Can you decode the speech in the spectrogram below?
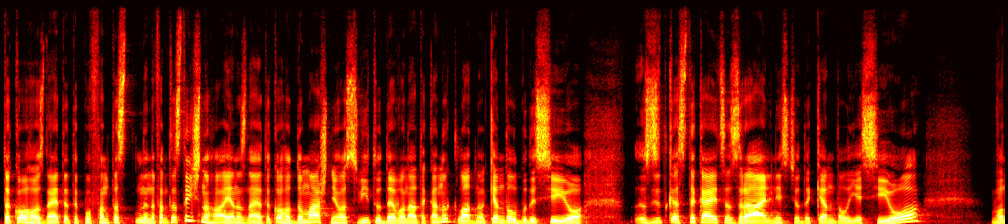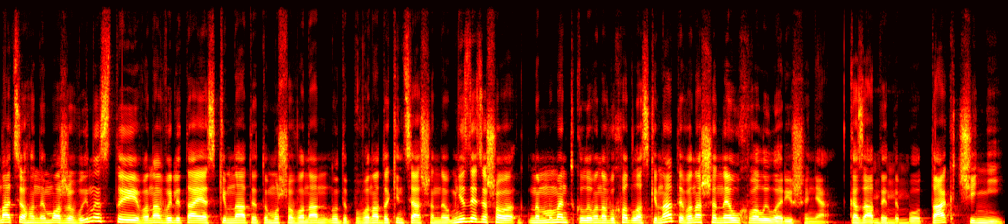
такого, знаєте, типу, фантаст... не фантастичного, а я не знаю, такого домашнього світу, де вона така, ну ладно, Кендал буде CEO, стикається з реальністю, де Кендал є CEO. Вона цього не може винести, вона вилітає з кімнати, тому що вона, ну, типу, вона до кінця ще не. Мені здається, що на момент, коли вона виходила з кімнати, вона ще не ухвалила рішення казати, mm-hmm. типу, так чи ні.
